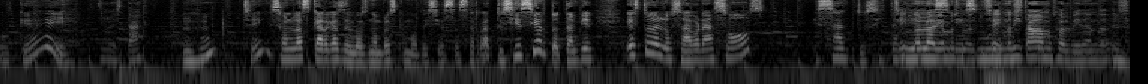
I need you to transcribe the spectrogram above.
Ok. Ahí está. Sí, son las cargas de los nombres como decías hace rato. Y sí es cierto, también esto de los abrazos, exacto, sí, también sí, no lo habíamos, es, sí, nos estábamos olvidando de eso.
